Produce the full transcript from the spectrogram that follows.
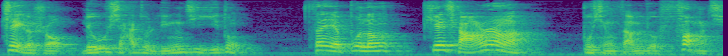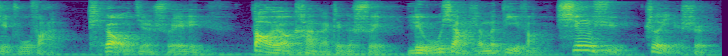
这个时候，刘霞就灵机一动。咱也不能贴墙上啊！不行，咱们就放弃竹筏，跳进水里，倒要看看这个水流向什么地方。兴许这也是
